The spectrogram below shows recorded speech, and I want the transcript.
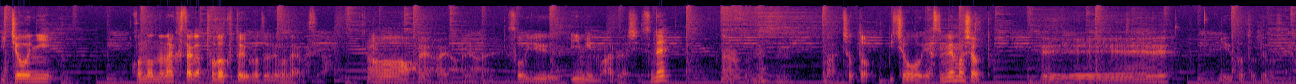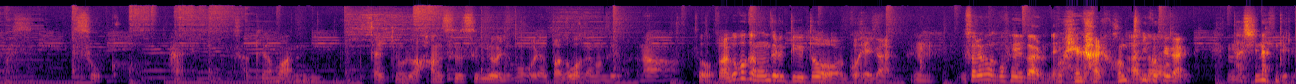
胃腸にこの七草が届くということでございますよああはいはいはいはい。そういう意味もあるらしいですね。なるほどね。まあちょっと胃腸を休めましょうへえということでございます。そうか。はい。酒はまあ最近俺は反数するようにもう俺はバカバカ飲んでるからな。そバカバカ飲んでるっていうと語弊がある。う、うん、それは語弊があるね。語、弊がある。本当に語弊がある。うんたしなんでる。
